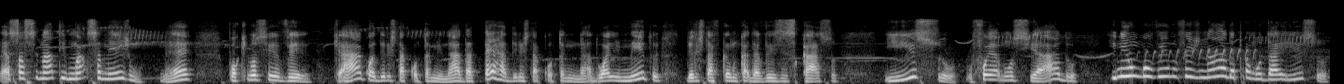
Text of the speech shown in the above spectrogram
É assassinato em massa mesmo, né? Porque você vê que a água deles está contaminada, a terra deles está contaminada, o alimento deles está ficando cada vez escasso. E isso foi anunciado e nenhum governo fez nada para mudar isso.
